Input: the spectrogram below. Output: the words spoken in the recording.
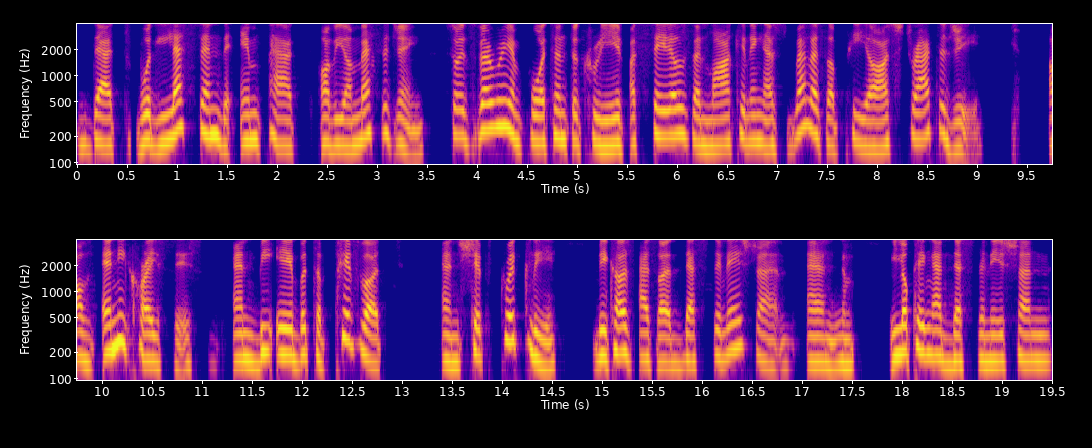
that would lessen the impact of your messaging. So it's very important to create a sales and marketing as well as a PR strategy of any crisis and be able to pivot and shift quickly because as a destination and looking at destination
